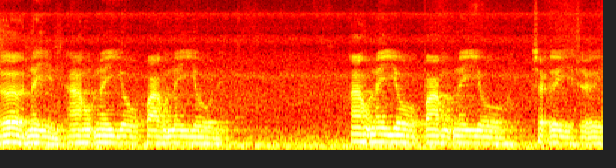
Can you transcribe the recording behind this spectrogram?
เออในอาหุนโยปาหุนโยเนี่ยอาหุนโยปาหุนโยเสยเสย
